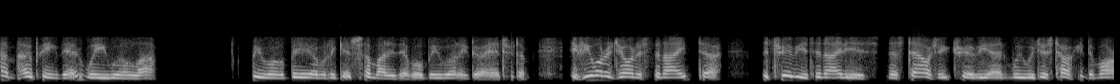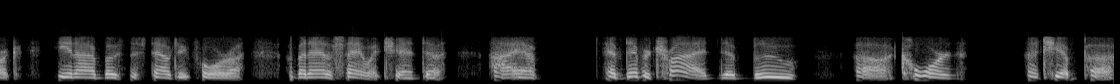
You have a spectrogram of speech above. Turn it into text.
I'm hoping that we will uh, we will be able to get somebody that will be willing to answer them. If you want to join us tonight, uh, the trivia tonight is nostalgic trivia, and we were just talking to Mark. He and I are both nostalgic for uh, a banana sandwich, and uh, I uh, have never tried the blue uh, corn uh, chip. Uh,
